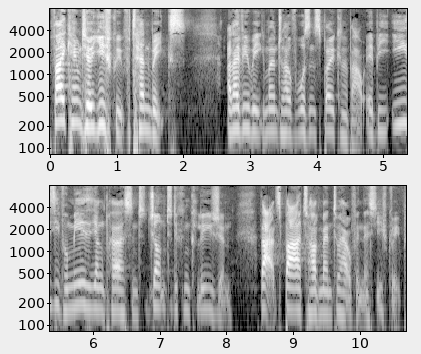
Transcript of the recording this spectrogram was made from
If I came to a youth group for 10 weeks and every week mental health wasn't spoken about, it'd be easy for me as a young person to jump to the conclusion that it's bad to have mental health in this youth group.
